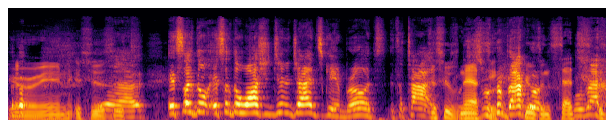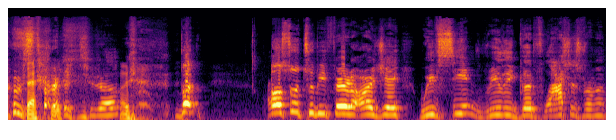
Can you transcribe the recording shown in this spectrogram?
You know what I mean? It's just yeah, it's, it's like the it's like the Washington Giants game, bro. It's it's a tie. This feels nasty. We're back Feels where- incest- we're back where we started, you know. But also, to be fair to RJ, we've seen really good flashes from him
